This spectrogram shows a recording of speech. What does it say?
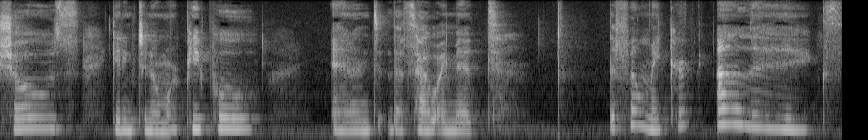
Shows, getting to know more people, and that's how I met the filmmaker Alex,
